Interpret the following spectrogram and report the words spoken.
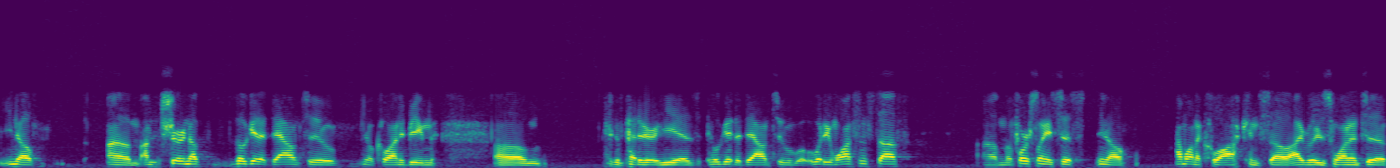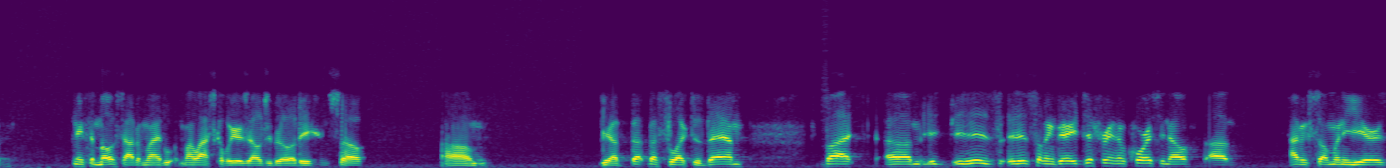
you know, um, I'm sure enough they'll get it down to you know Kalani being um, the competitor he is. He'll get it down to what he wants and stuff. Um, unfortunately, it's just you know I'm on a clock, and so I really just wanted to make the most out of my my last couple years of eligibility, and so um, yeah, best of luck to them. But um, it, it is it is something very different, of course. You know, um, having so many years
